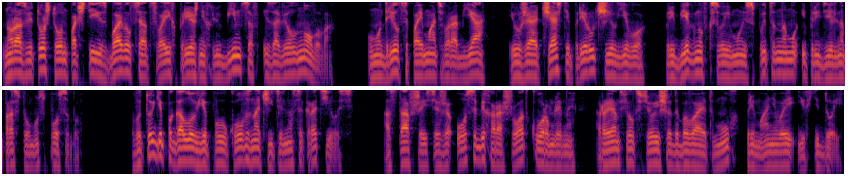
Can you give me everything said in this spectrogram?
но разве то, что он почти избавился от своих прежних любимцев и завел нового. Умудрился поймать воробья и уже отчасти приручил его, прибегнув к своему испытанному и предельно простому способу. В итоге поголовье пауков значительно сократилось. Оставшиеся же особи хорошо откормлены, Ренфилд все еще добывает мух, приманивая их едой.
